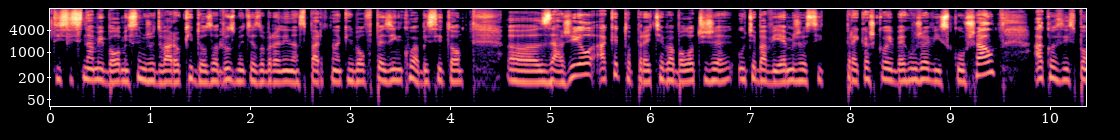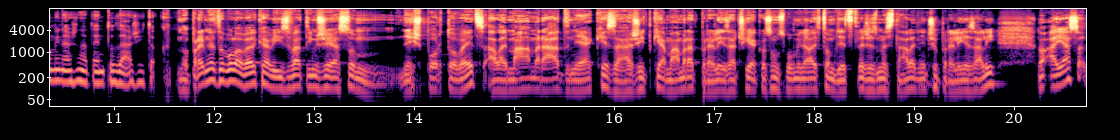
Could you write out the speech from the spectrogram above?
ty si s nami bol, myslím, že dva roky dozadu sme ťa zobrali na Spartana, keď bol v Pezinku, aby si to uh, zažil. Aké to pre teba bolo? Čiže u teba viem, že si prekažkový beh už aj vyskúšal. Ako si spomínaš na tento zážitok? No pre mňa to bola veľká výzva tým, že ja som nešportovec, ale mám rád nejaké zážitky a mám rád preliezačky, ako som spomínal aj v tom detstve, že sme stále niečo preliezali. No a ja som,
